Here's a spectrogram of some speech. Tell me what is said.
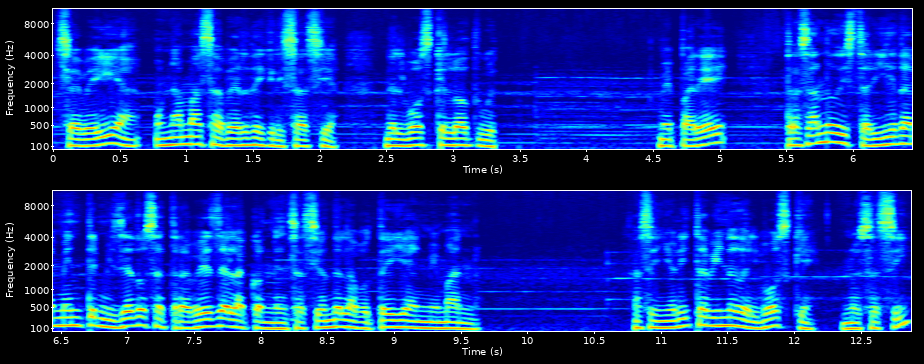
Se veía una masa verde grisácea del bosque Lotwood. Me paré trazando distraídamente mis dedos a través de la condensación de la botella en mi mano. La señorita vino del bosque, ¿no es así?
